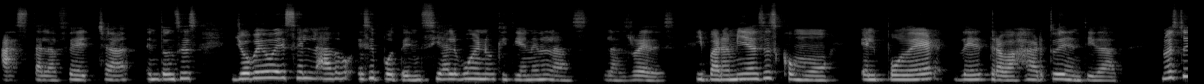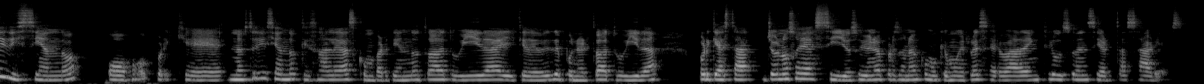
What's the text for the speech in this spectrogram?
hasta la fecha. Entonces yo veo ese lado, ese potencial bueno que tienen las, las redes. Y para mí ese es como el poder de trabajar tu identidad. No estoy diciendo, ojo, porque no estoy diciendo que salgas compartiendo toda tu vida y que debes de poner toda tu vida, porque hasta yo no soy así, yo soy una persona como que muy reservada incluso en ciertas áreas.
